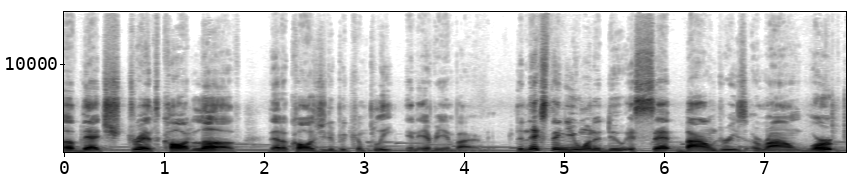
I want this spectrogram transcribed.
of that strength called love that'll cause you to be complete in every environment. The next thing you want to do is set boundaries around work,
